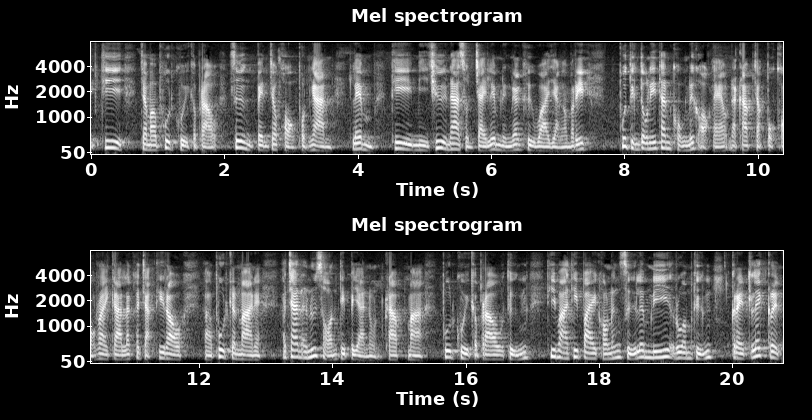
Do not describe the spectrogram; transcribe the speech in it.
10 ที่จะมาพูดคุยกับเรา ซึ่งเป็นเจ้าของผลงานเล่มที่มีชื่อน่าสนใจเล่มหนึ่งนั่นคือวายังอมฤต พูดถึงตรงนี้ท่านคงนึกออกแล้วนะครับ จากปกของรายการและก็จากที่เราเอ่อพูดกันมาเนี่ยอาจารย์อนุสรณ์ติปยานนท์ครับ มาพูดคุยกับเราถึงที่มาที่ไปของหนังสือเล่มนี้รวมถึงเกรดเล็กเกรด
